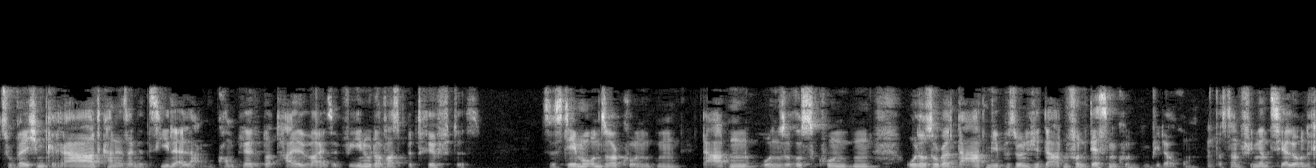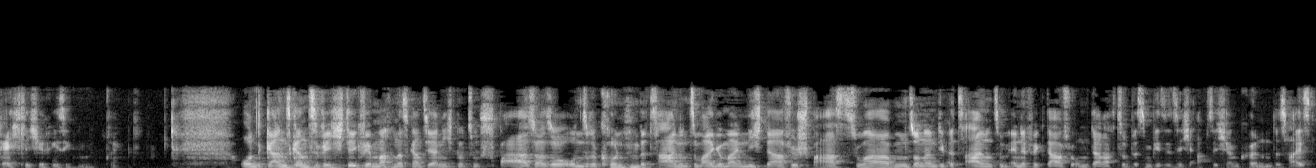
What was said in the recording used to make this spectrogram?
Zu welchem Grad kann er seine Ziele erlangen? Komplett oder teilweise? Wen oder was betrifft es? Systeme unserer Kunden, Daten unseres Kunden oder sogar Daten wie persönliche Daten von dessen Kunden wiederum, was dann finanzielle und rechtliche Risiken mitbringt. Und ganz, ganz wichtig, wir machen das Ganze ja nicht nur zum Spaß. Also unsere Kunden bezahlen uns im Allgemeinen nicht dafür, Spaß zu haben, sondern die bezahlen uns im Endeffekt dafür, um danach zu wissen, wie sie sich absichern können. Das heißt,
